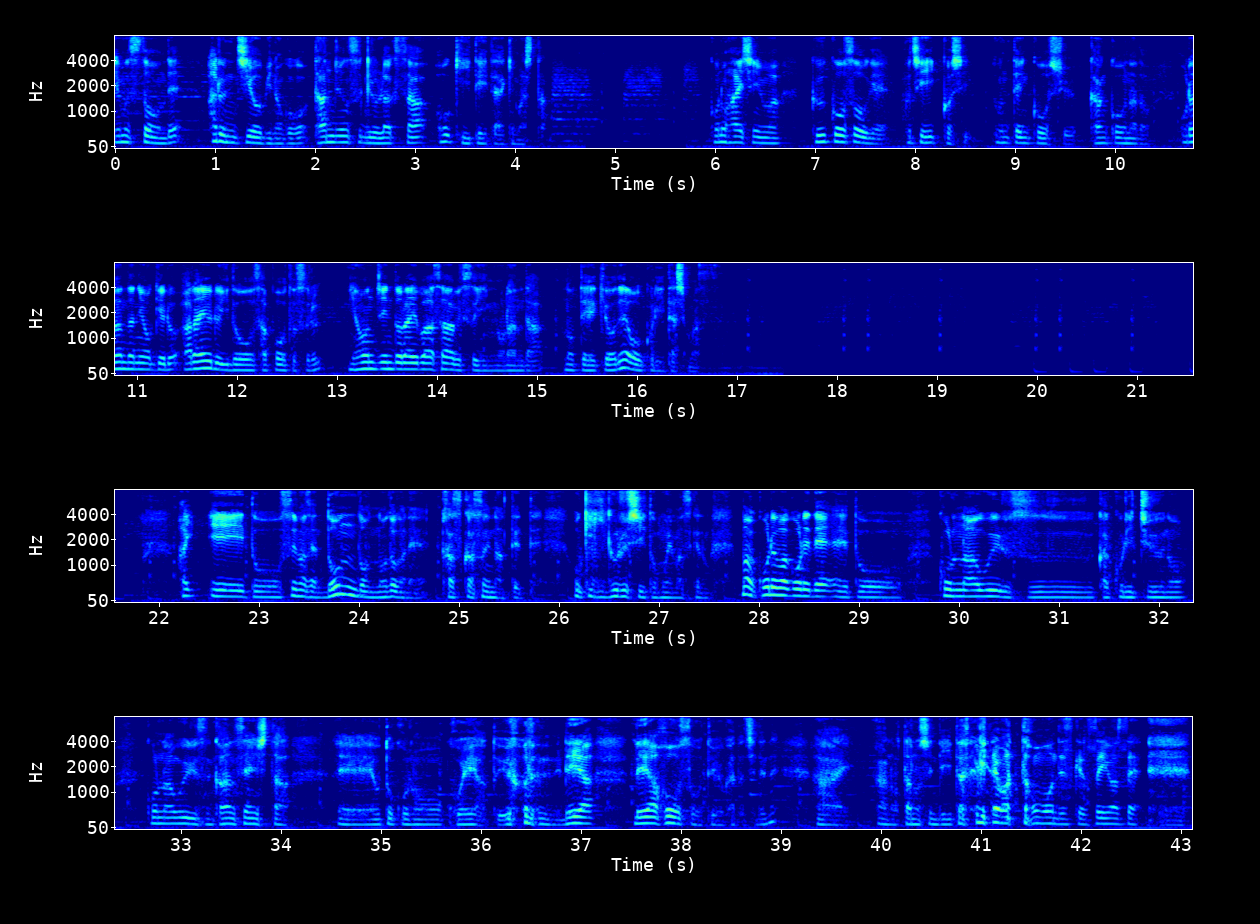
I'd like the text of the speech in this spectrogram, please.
ジェムストーンである日曜日の午後単純すぎる落差を聞いていただきました。この配信は空港送迎プチ引っ越し運転講習観光などオランダにおけるあらゆる移動をサポートする日本人ドライバーサービス in オランダの提供でお送りいたします。はい、えーと、すいません、どんどん喉がね、カスカスになってって、お聞き苦しいと思いますけど、まあ、これはこれで、えーと、コロナウイルス隔離中の、コロナウイルスに感染した、えー、男の声やということでね、レア、レア放送という形でね、はい、あの楽しんでいただければと思うんですけどすいません。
